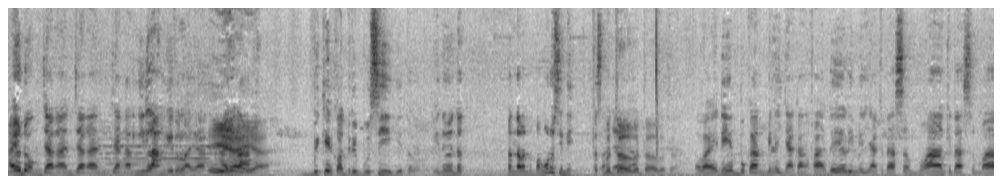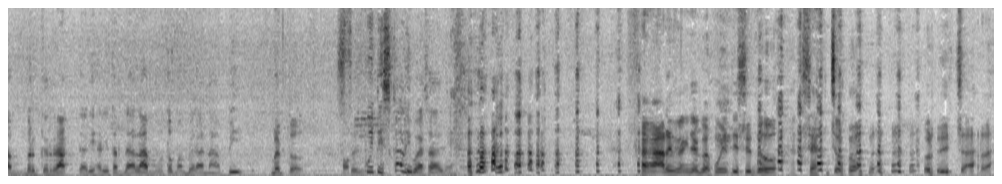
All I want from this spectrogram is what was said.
ayo dong jangan jangan jangan ngilang gitu lah ya. Iya, Ayolah iya. bikin kontribusi gitu. Ini untuk teman-teman pengurus ini pesannya. betul, ya. betul, betul. Bahwa ini bukan miliknya Kang Fadil, ini miliknya kita semua. Kita semua bergerak dari hari terdalam untuk membela Nabi. Betul. Oh, puitis sekali bahasanya. Kang Arif yang jago puitis itu. Saya cuma berbicara.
